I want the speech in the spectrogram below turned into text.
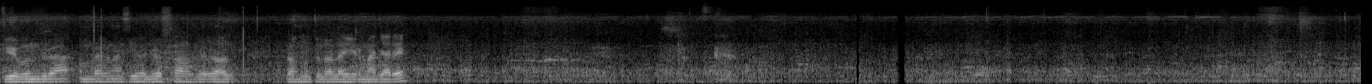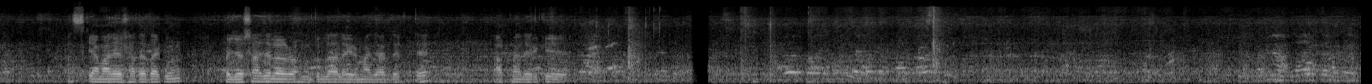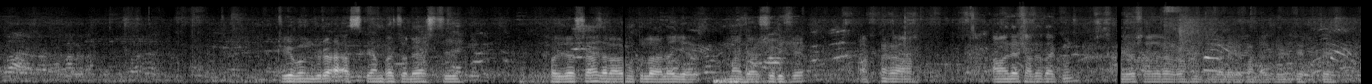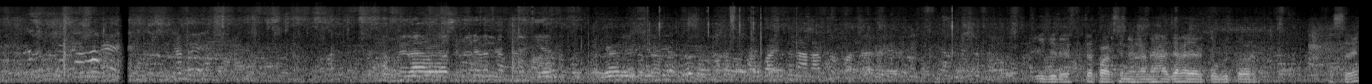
প্রিয় বন্ধুরা আমরা এখন আছি হজরত সাহেব রহমতুল্লাহ এর মাজারে। আজকে আমাদের সাথে থাকুন হজরত শাহজালাল রহমতুল্লাহ আলাইয়ের মাজার দেখতে। আপনাদেরকে প্রিয় বন্ধুরা, আজকে আমরা চলে আসছি হজরত শাহজালাল রহমতুল্লাহ আলাইয়ের মাজার শরীফে। আপনারা আমাদের সাথে থাকুন। হজরত শাহজালাল রহমতুল্লাহ আলাইয়ের মাজার শরীফ দেখতে। এই যে দেখতে পারছেন, এখানে হাজার হাজার কবুতর আছে।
